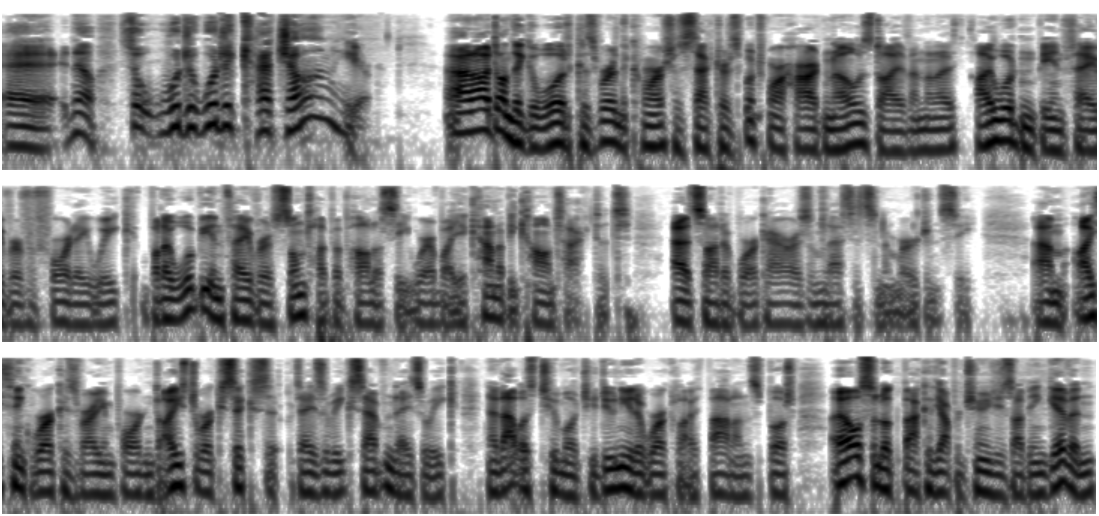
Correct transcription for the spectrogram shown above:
Uh, now, so would it, would it catch on here? And I don't think it would because we're in the commercial sector. It's much more hard nosed, Ivan. And I, I wouldn't be in favour of a four day week, but I would be in favour of some type of policy whereby you cannot be contacted outside of work hours unless it's an emergency. Um, I think work is very important. I used to work six days a week, seven days a week. Now that was too much. You do need a work life balance. But I also look back at the opportunities I've been given.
